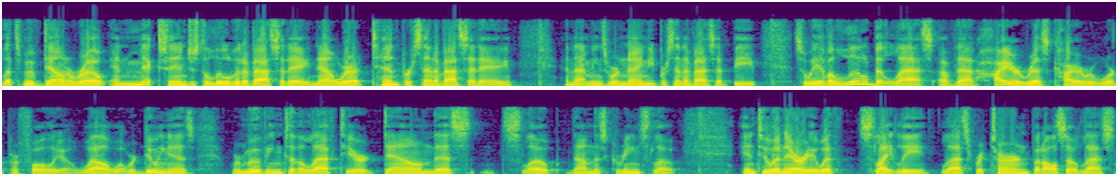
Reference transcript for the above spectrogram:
let's move down a row and mix in just a little bit of asset A. Now we're at 10% of asset A, and that means we're 90% of asset B. So we have a little bit less of that higher risk, higher reward portfolio. Well, what we're doing is we're moving to the left here down this slope, down this green slope, into an area with slightly less return, but also less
